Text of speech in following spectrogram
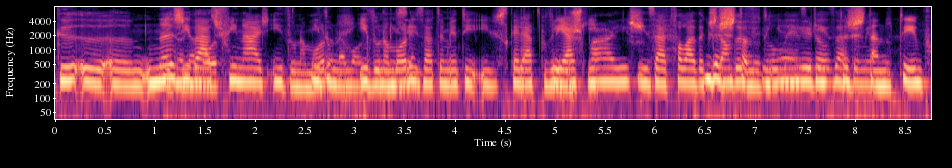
que uh, uh, nas idades namoro. finais e do namoro, e do namoro, e do namoro exatamente, e, e, se calhar poderia aqui pais, exato, falar da questão da, da dinheiro, da gestão do tempo.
